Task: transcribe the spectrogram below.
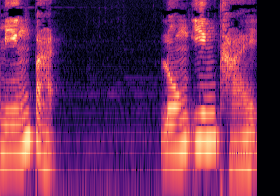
明白。龙应台。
